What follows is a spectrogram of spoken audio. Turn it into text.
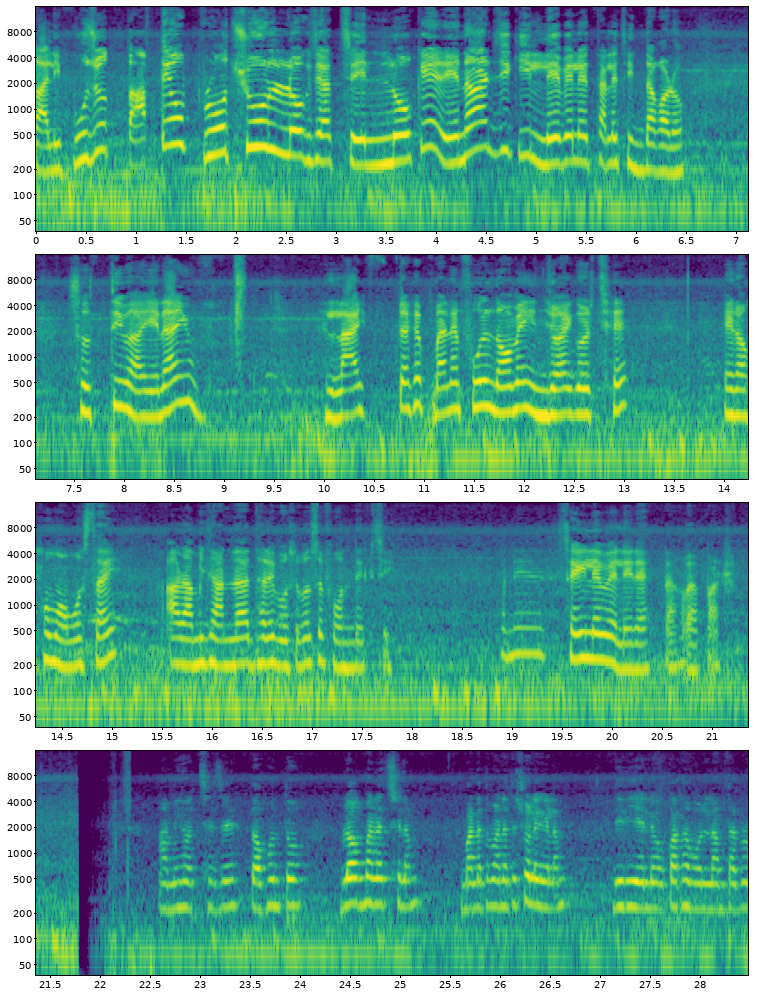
কালী পুজো, তাতেও প্রচুর লোক যাচ্ছে। লোকের এনার্জি কি লেভেলের তাহলে চিন্তা করো। সত্যি ভাই, এরাই লাইফটাকে মানে ফুল দমে এনজয় করছে এরকম অবস্থায়। আর আমি জানলার ধারে বসে বসে ফোন দেখছি। মানে সেই লেভেলের একটা ব্যাপার। আমি হচ্ছে যে তখন তো ব্লগ বানাচ্ছিলাম, বানাতে বানাতে চলে গেলাম। দিদি এলো, কথা বললাম, তারপর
